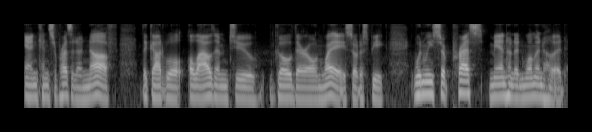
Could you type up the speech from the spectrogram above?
and can suppress it enough that God will allow them to go their own way, so to speak. When we suppress manhood and womanhood,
